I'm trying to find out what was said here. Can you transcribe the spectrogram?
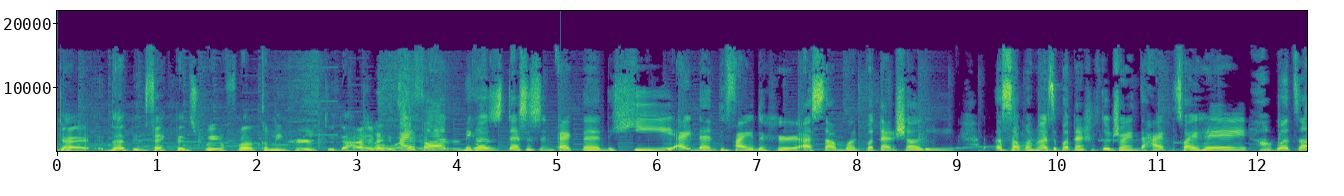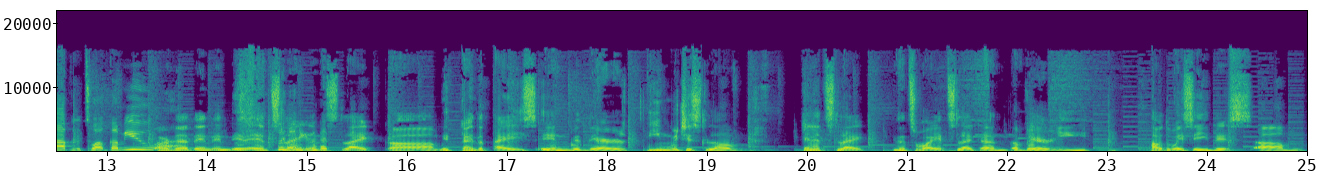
guy that infected's way of welcoming her to the hive. I thought because Tess is infected, he identified her as someone potentially, as someone who has the potential to join the hive. That's why, hey, what's up? Let's welcome you. or that and, and it- it's like Like it's like um it kind of ties in with their theme which is love and it's like that's why it's like an, a very how do i say this um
